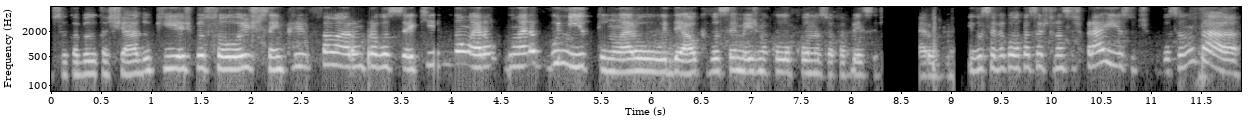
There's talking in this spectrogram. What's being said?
seu cabelo cacheado que as pessoas sempre falaram para você que não era, não era bonito, não era o ideal que você mesma colocou na sua cabeça. E você vai colocar suas tranças para isso. Tipo, você não tá.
